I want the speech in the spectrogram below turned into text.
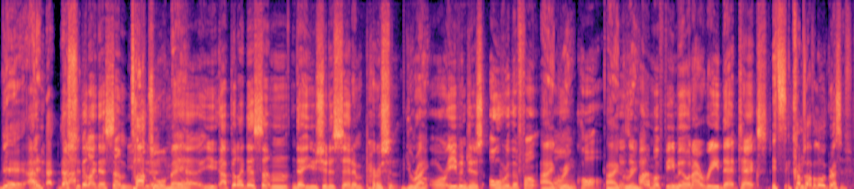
Yeah, I didn't. I, But I feel like that's something. You Talk to him, man. Yeah, you, I feel like that's something that you should have said in person. You're right. Or, or even just over the phone. I phone agree. Call. I agree. If I'm a female and I read that text, it's, it comes off a little aggressive.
